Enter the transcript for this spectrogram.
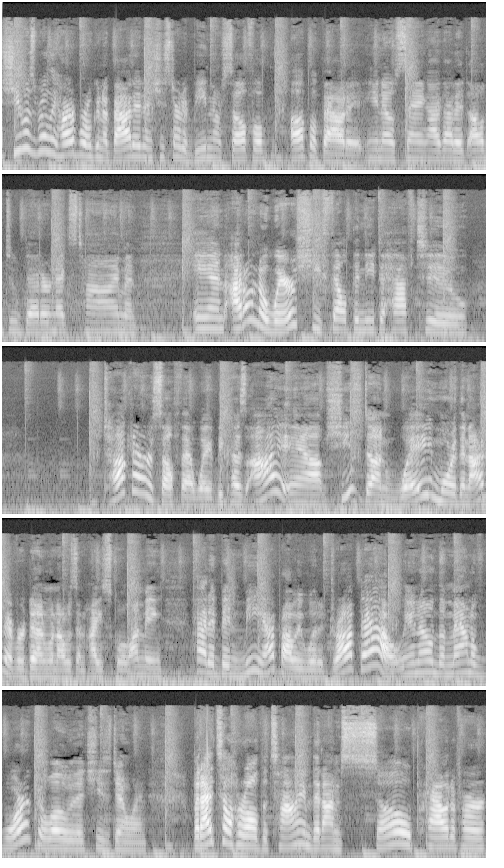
she was really heartbroken about it and she started beating herself up, up about it you know saying i got it i'll do better next time and and i don't know where she felt the need to have to talk to herself that way because i am she's done way more than i've ever done when i was in high school. I mean had it been me i probably would have dropped out you know the amount of workload that she's doing. But i tell her all the time that i'm so proud of her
